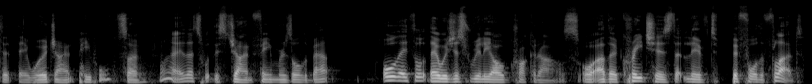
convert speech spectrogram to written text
that there were giant people. So well, that's what this giant femur is all about or they thought they were just really old crocodiles or other creatures that lived before the flood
